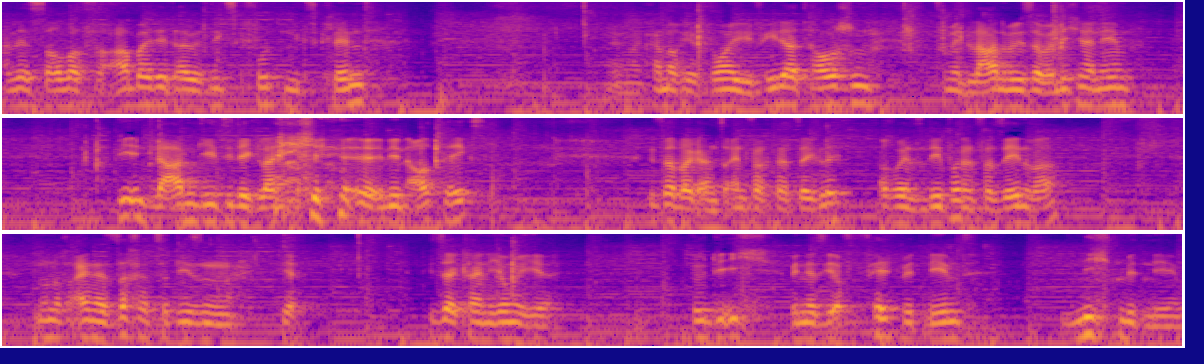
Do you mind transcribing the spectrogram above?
alles sauber verarbeitet, habe jetzt nichts gefunden, nichts klemmt. Man kann auch hier vorne die Feder tauschen. Zum Entladen will ich es aber nicht hernehmen. Wie entladen geht sie dir gleich in den Outtakes. Ist aber ganz einfach tatsächlich, auch wenn es in dem Fall ein Versehen war. Nur noch eine Sache zu diesem, hier, dieser kleine Junge hier. Würde ich, wenn ihr sie auf dem Feld mitnehmt, nicht mitnehmen.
